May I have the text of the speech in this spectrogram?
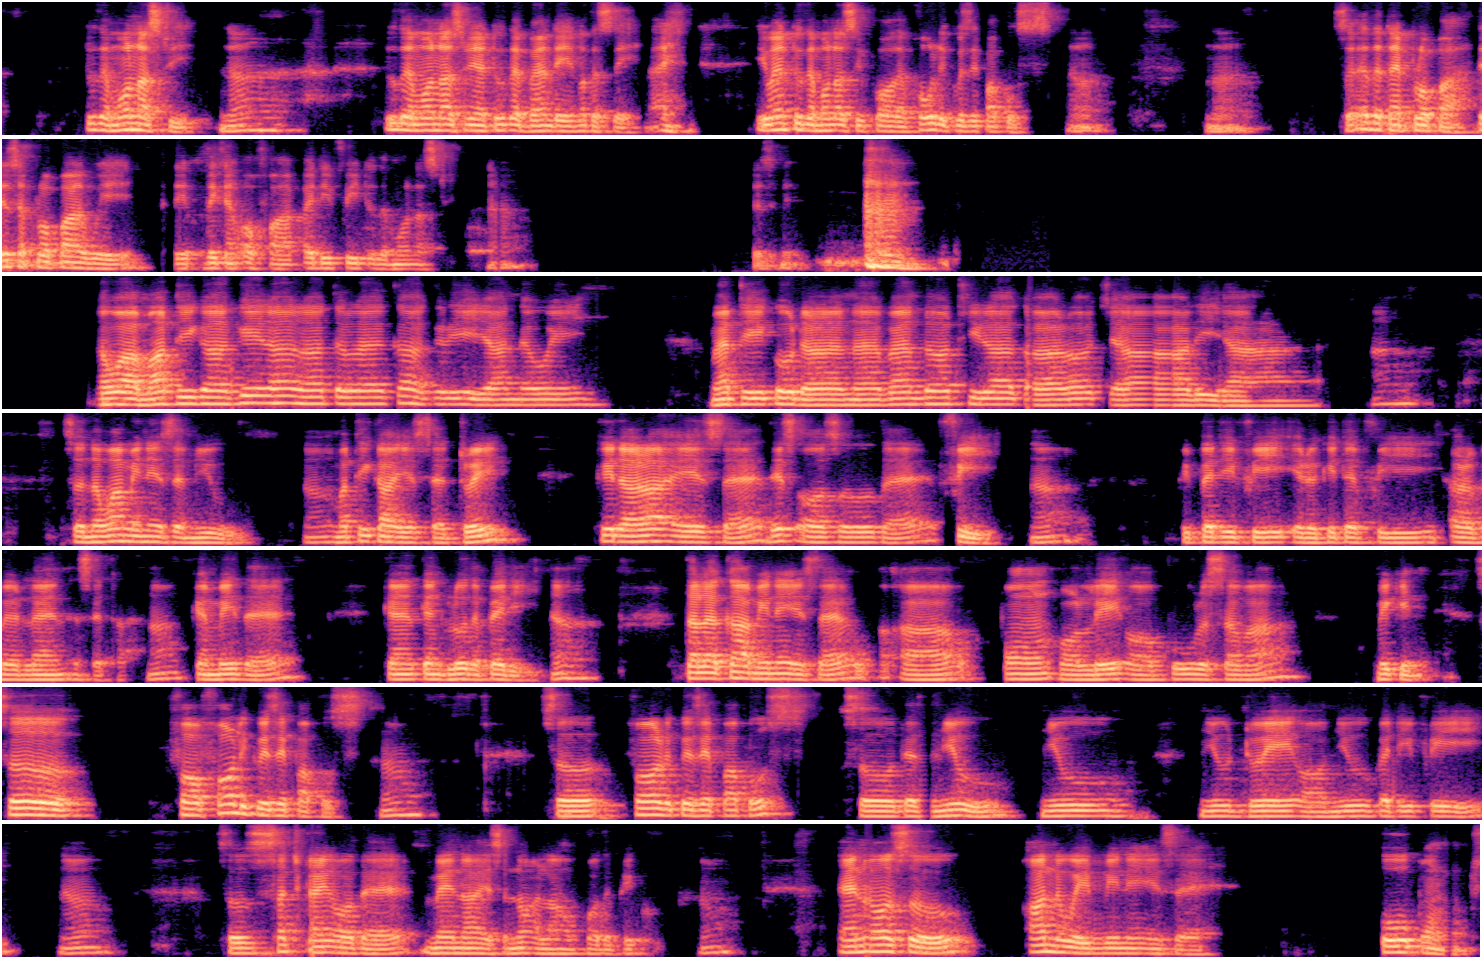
to the monastery. No? To the monastery and to the Bande, not the same. Right? He went to the monastery for the whole requisite purpose. No? No. So at the time proper, there's a proper way they, they can offer fee to the monastery. No? That's me. နဝမာတိကကေရရတလကကရိယာနဝေမတိကုဒရဏဗန္တောတိရကာရောကြာရိယာ so nawa means a mu matika is a dre kedara is a, this also the fee no pipeti fee irrigated fee urban land etc no can make the can can grow the paddy no talaka meaning is a uh, pond or lake or pool reservoir making. So for four requisite purpose, so for requisite purpose, so there's new, new, new dway or new body free, no? So such kind of the manner is not allowed for the people. No? And also on the way meaning is a O pond,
